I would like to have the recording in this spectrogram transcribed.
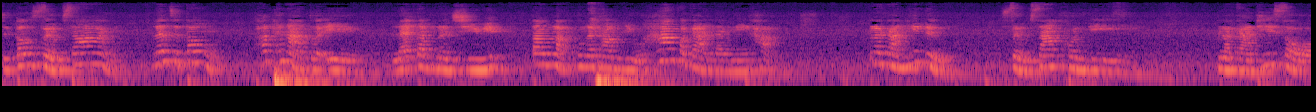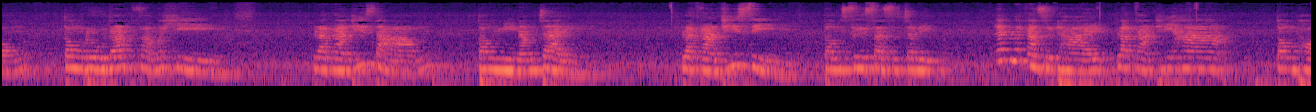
จะต้องเสริมสร้าง และจะต้องพัฒนาตัวเอง และดำเนินชีวิตตามหลักคุณธรรมอยู่ 5 ประการดังนี้ค่ะ ประการที่ 1 เสริมสร้างคนดี ประการที่ 2 ต้องรู้รักสามัคคี ประการที่ 3 ต้องมีน้ำใจ ประการที่ 4 ต้องซื่อสัตย์สุจริต และประการสุดท้ายประการที่ 5 ต้องพอ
